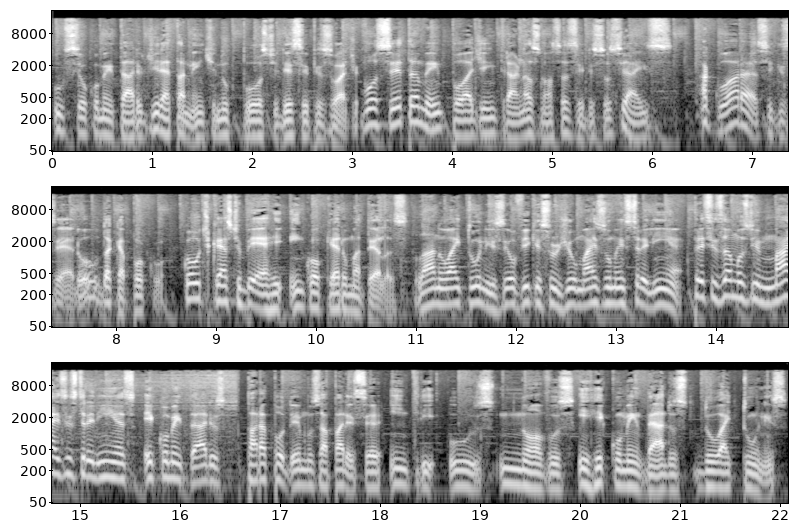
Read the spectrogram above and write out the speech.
o seu comentário diretamente no post desse episódio. Você também pode entrar nas nossas redes sociais agora, se quiser, ou daqui a pouco. Coachcast BR em qualquer uma delas. Lá no iTunes eu vi que surgiu mais uma estrelinha. Precisamos de mais estrelinhas e comentários para podermos aparecer entre os novos e recomendados do iTunes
